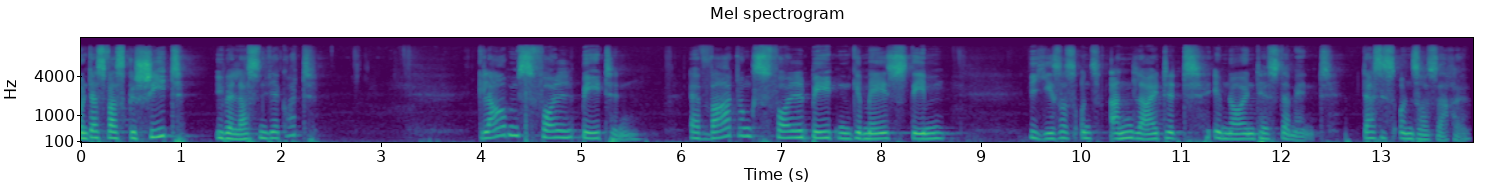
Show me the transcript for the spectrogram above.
Und das, was geschieht, überlassen wir Gott. Glaubensvoll beten, erwartungsvoll beten gemäß dem, wie Jesus uns anleitet im Neuen Testament. Das ist unsere Sache.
